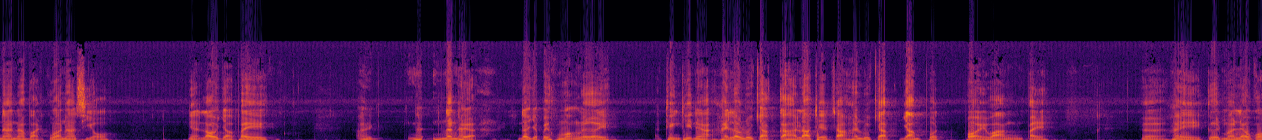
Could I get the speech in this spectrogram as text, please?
หน้าหน้าบาดกลัวหน้าเสียว เนี่ยเราอย่าไปนั่นเถอะ เราอย่าไปห่วงเลยถึงที่เนี่ยให้เรารู้จักกาลเทศะให้รู้จักยามปลดปล่อยวางไป เออให้เกิดมาแล้วก็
